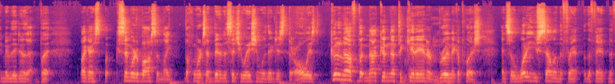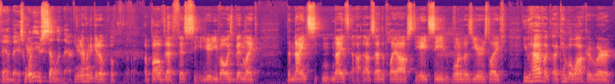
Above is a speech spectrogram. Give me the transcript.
and maybe they know that. But like I similar to Boston, like the Hornets have been in a situation where they're just they're always good enough, but not good enough to get in or mm-hmm. really make a push. And so, what are you selling the fan the fan the fan base? What are you selling there? You're never gonna get a, a, above that fifth seed. You, you've always been like the ninth, ninth outside the playoffs, the eighth seed. One of those years, like you have a, a Kemba Walker where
